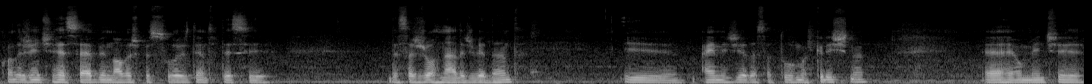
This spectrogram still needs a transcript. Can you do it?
quando a gente recebe novas pessoas dentro desse dessa jornada de Vedanta. E a energia dessa turma Krishna é realmente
